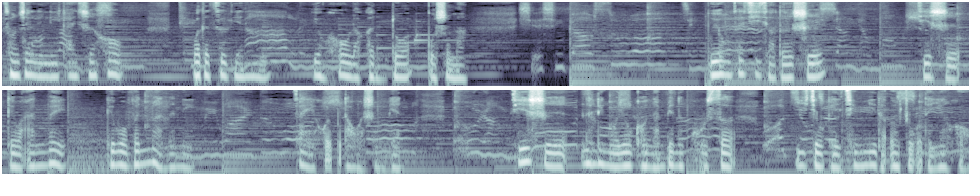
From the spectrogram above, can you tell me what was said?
从这里离开之后，我的字典里又厚了很多，不是吗？不用再计较得失，即使给我安慰、给我温暖的你，再也回不到我身边；即使那令我有口难辩的苦涩，依旧可以轻易地扼住我的咽喉。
